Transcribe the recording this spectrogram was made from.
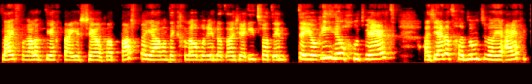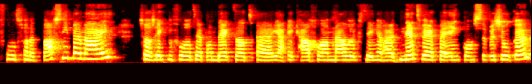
Blijf vooral ook dicht bij jezelf. Wat past bij jou? Want ik geloof erin dat als jij iets wat in theorie heel goed werkt, als jij dat gaat doen terwijl je eigenlijk voelt van het past niet bij mij, Zoals ik bijvoorbeeld heb ontdekt dat uh, ja, ik hou gewoon nauwelijks dingen uit netwerkbijeenkomsten bezoeken.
